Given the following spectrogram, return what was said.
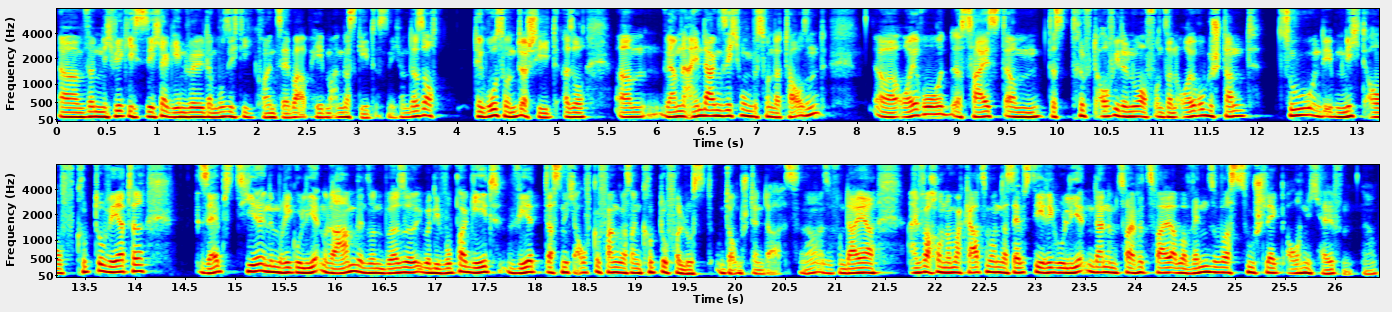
äh, wenn ich wirklich sicher gehen will, dann muss ich die Coins selber abheben. Anders geht es nicht. Und das ist auch der große Unterschied. Also ähm, wir haben eine Einlagensicherung bis 100.000 äh, Euro. Das heißt, ähm, das trifft auch wieder nur auf unseren Euro-Bestand zu und eben nicht auf Kryptowerte selbst hier in einem regulierten Rahmen, wenn so eine Börse über die Wupper geht, wird das nicht aufgefangen, was an Kryptoverlust unter Umständen da ist. Ne? Also von daher einfach auch nochmal klar zu machen, dass selbst die Regulierten dann im Zweifelsfall, aber wenn sowas zuschlägt, auch nicht helfen. Ne?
